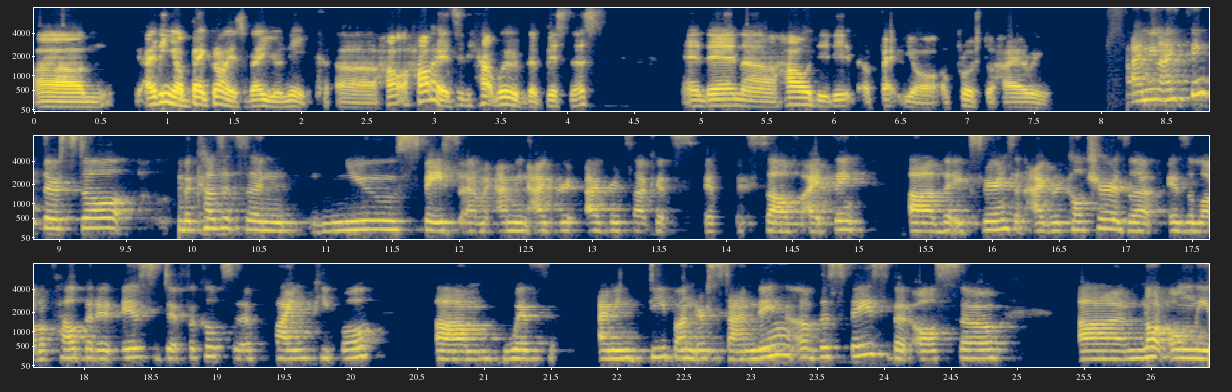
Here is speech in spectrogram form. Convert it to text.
Um, I think your background is very unique. Uh, how, how has it helped with the business? And then uh, how did it affect your approach to hiring? I mean, I think there's still, because it's a new space, I mean, agri- agritech it's, itself, I think uh, the experience in agriculture is a, is a lot of help, but it is difficult to find people um, with, I mean, deep understanding of the space, but also uh, not only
